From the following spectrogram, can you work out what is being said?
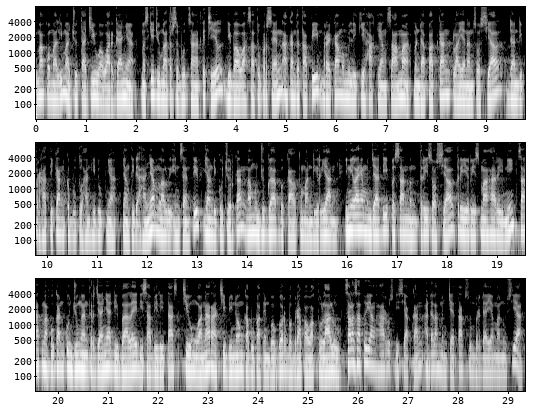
5,5 juta jiwa warganya. Meski jumlah tersebut sangat kecil, di bawah satu persen akan tetapi mereka memiliki hak yang sama mendapatkan pelayanan sosial dan diperhatikan kebutuhan hidupnya yang tidak hanya melalui insentif yang dikucurkan namun juga bekal kemandirian. Inilah yang menjadi pesan Menteri Sosial Tri Risma hari ini saat melakukan kunjungan kerjanya di Balai Disabilitas Ciung Wanara Cibinong Kabupaten Bogor beberapa waktu lalu. Salah satu yang harus disiapkan adalah mencetak sumber daya manusia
